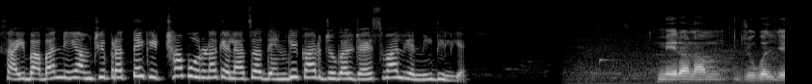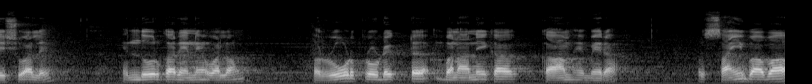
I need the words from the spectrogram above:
साईबाबांनी आमची प्रत्येक इच्छा पूर्ण केल्याचं देणगीकार जुगल जयस्वाल यांनी दिली आहे मेरा नाम जुगल जायसवाल है. इंदौर का रहने वाला हूँ. रोड प्रोडक्ट बनाने का काम है मेरा. और साईं बाबा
